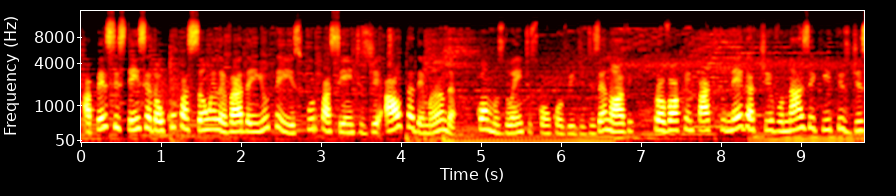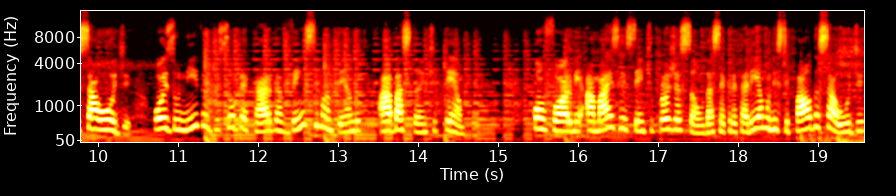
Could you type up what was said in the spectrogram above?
a persistência da ocupação elevada em UTIs por pacientes de alta demanda, como os doentes com Covid-19, provoca impacto negativo nas equipes de saúde, pois o nível de sobrecarga vem se mantendo há bastante tempo. Conforme a mais recente projeção da Secretaria Municipal da Saúde,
